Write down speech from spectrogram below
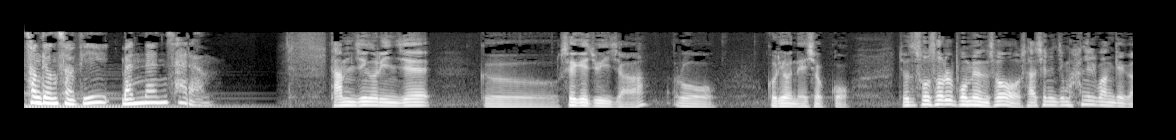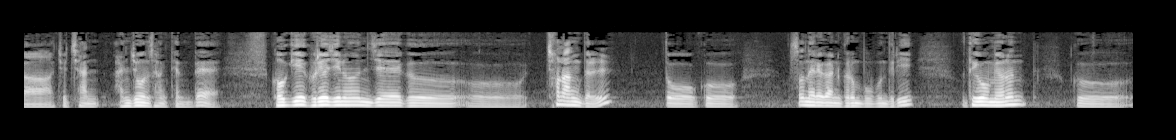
성경섭이 만난 사람. 담징을 이제 그 세계주의자로 그려내셨고, 저도 소설을 보면서 사실은 지금 한일 관계가 좋지 않, 안 좋은 상태인데, 거기에 그려지는 이제 그, 어, 천황들, 또 그 써내려가는 그런 부분들이 어떻게 보면은 그,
